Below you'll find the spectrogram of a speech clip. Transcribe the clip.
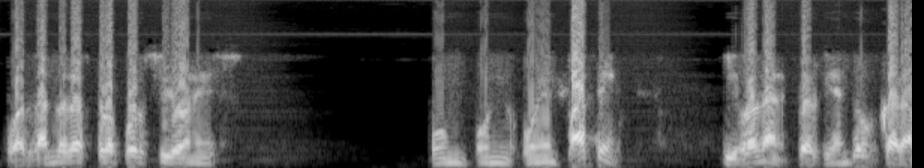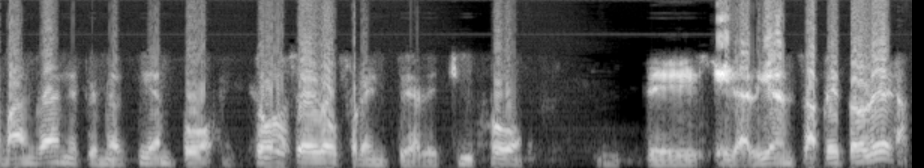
guardando las proporciones, un, un, un empate. Iba gan- perdiendo Bucaramanga en el primer tiempo 2-0 frente al equipo de la Alianza Petrolera.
